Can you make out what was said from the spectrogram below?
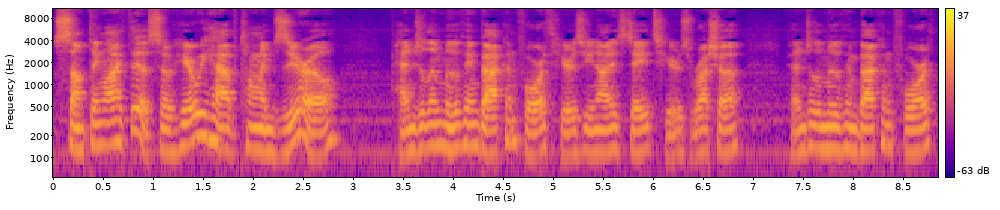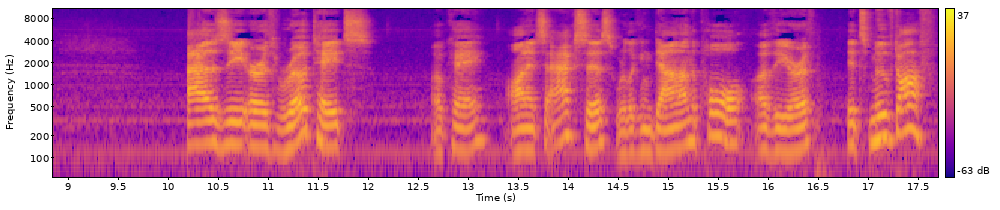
something like this. So here we have time zero, pendulum moving back and forth. Here's the United States, here's Russia, pendulum moving back and forth. As the Earth rotates, okay, on its axis, we're looking down on the pole of the Earth, it's moved off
